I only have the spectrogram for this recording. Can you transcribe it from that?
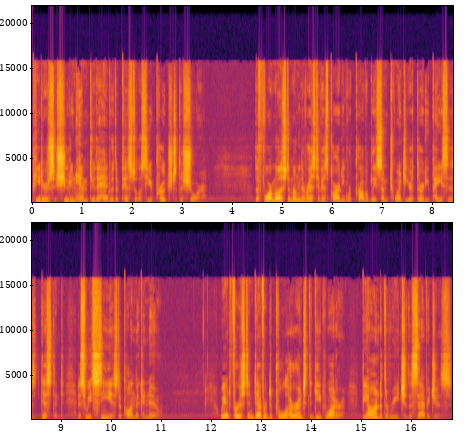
Peters shooting him through the head with a pistol as he approached the shore. The foremost among the rest of his party were probably some twenty or thirty paces distant as we seized upon the canoe. We at first endeavored to pull her into the deep water, beyond the reach of the savages,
